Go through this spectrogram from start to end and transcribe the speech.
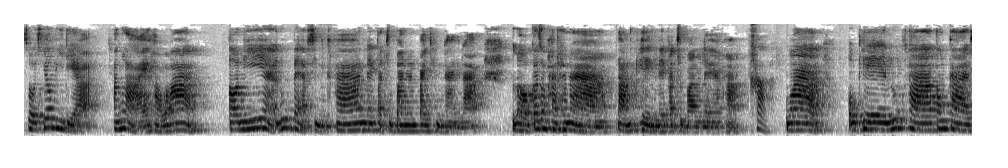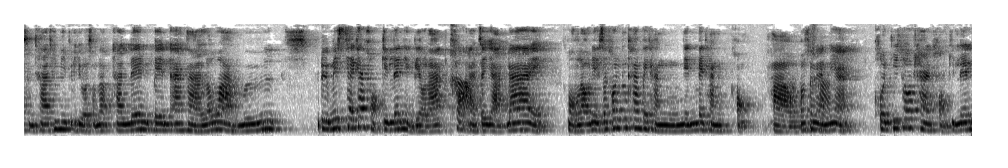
โซเชียลมีเดียทั้งหลายค่ะว่า ตอนนี้รูปแบบสินค้าในปัจจุบันมันไปถึงไหนละเราก็จะพัฒนาตามเทรนในปัจจุบันเลยค่ะ ค่ะ ว่า โอเค ลูกค้าต้องการสินค้าที่มีประโยชน์สำหรับทานเล่นเป็นอาหารระหว่างมื้อ หรือไม่ใช่แค่ของกินเล่นอย่างเดียวละเขาอาจจะอยากได้ของเราเนี่ยจะค่อนข้างไปทางเน้นไปทางของข่าว เพราะฉะนั้นเนี่ยคนที่ชอบทานของกินเล่น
